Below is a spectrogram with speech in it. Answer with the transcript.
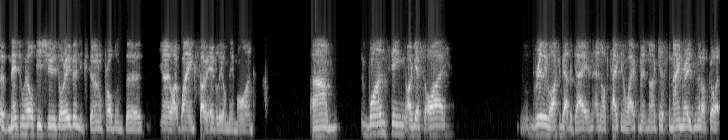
of mental health issues or even external problems that are, you know, like weighing so heavily on their mind. Um, one thing I guess I really like about the day and, and I've taken away from it. And I guess the main reason that I've got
